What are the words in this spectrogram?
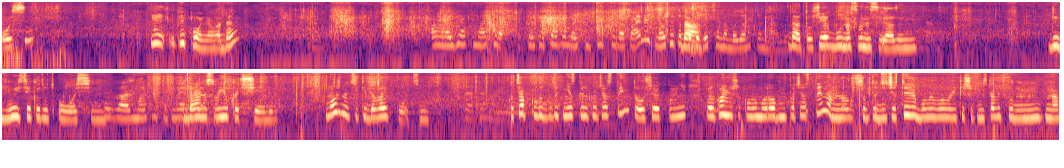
осінь. Ну, ти поняла, да? А як Маша приготувала кітку на пам'ять, можете Да. подивитися на моєму каналі. Да, тому що якби у нас вони зв'язані. Дивись, яка тут осінь. Дай на свою качелю. Можна тільки давай потім. Хоча б коли будуть кілька частин, то що як по мені прикольніше, коли ми робимо по частинам, ну, щоб тоді частини були великі, щоб не ставити кожну минуту на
